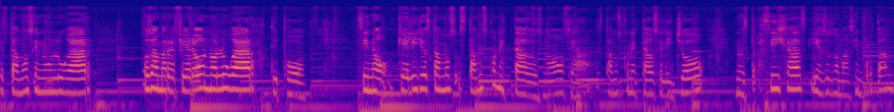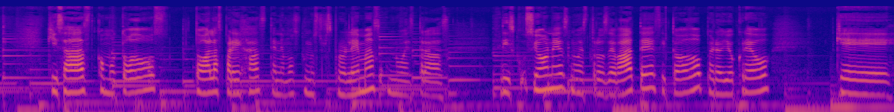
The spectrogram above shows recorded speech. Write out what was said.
estamos en un lugar, o sea, me refiero no lugar tipo, sino que él y yo estamos, estamos conectados, ¿no? O sea, estamos conectados él y yo, nuestras hijas, y eso es lo más importante. Quizás como todos, todas las parejas tenemos nuestros problemas, nuestras discusiones, nuestros debates y todo, pero yo creo que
